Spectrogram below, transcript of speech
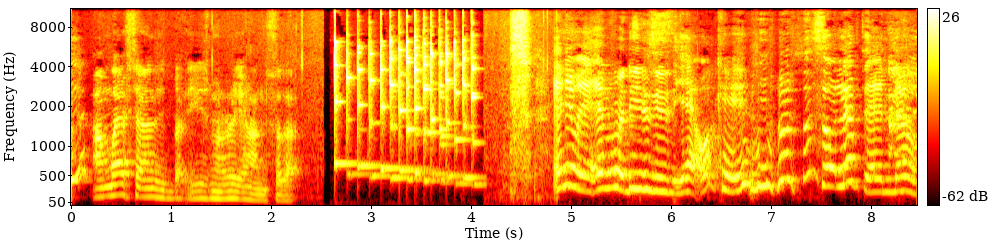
in. I'm left-handed, but I use my right hand for that. anyway, everybody uses yeah. Okay. so left hand no.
